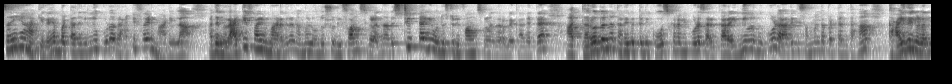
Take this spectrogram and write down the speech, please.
ಸಹಿ ಹಾಕಿದೆ, ಬಟ್ ಅದನ್ನ ಇಲ್ಲೂ ಕೂಡ ರ್ಯಾಟಿಫೈಡ್ ಮಾಡಿಲ್ಲ. ಅದನ್ನು ರ್ಯಾಟಿಫೈಡ್ ಮಾಡಿದ್ರೆ ನಮ್ಮಲ್ಲಿ ಒಂದಷ್ಟು ರಿಫಾರ್ಮ್ಸ್ಗಳನ್ನು ಅದು ಸ್ಟ್ರಿಕ್ಟ್ ಆಗಿ ಒಂದಷ್ಟು ರಿಫಾರ್ಮ್ಸ್ಗಳನ್ನು ತರಬೇಕಾಗತ್ತೆ. ಆ ತರೋದನ್ನ ತಡೆಗಟ್ಟೋದಕ್ಕೋಸ್ಕರನೇ ಕೂಡ ಸರ್ಕಾರ ಇಲ್ಲಿವರೆಗೂ ಕೂಡ ಅದಕ್ಕೆ ಸಂಬಂಧಪಟ್ಟಂತಹ ಕಾಯ್ದೆಗಳನ್ನ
